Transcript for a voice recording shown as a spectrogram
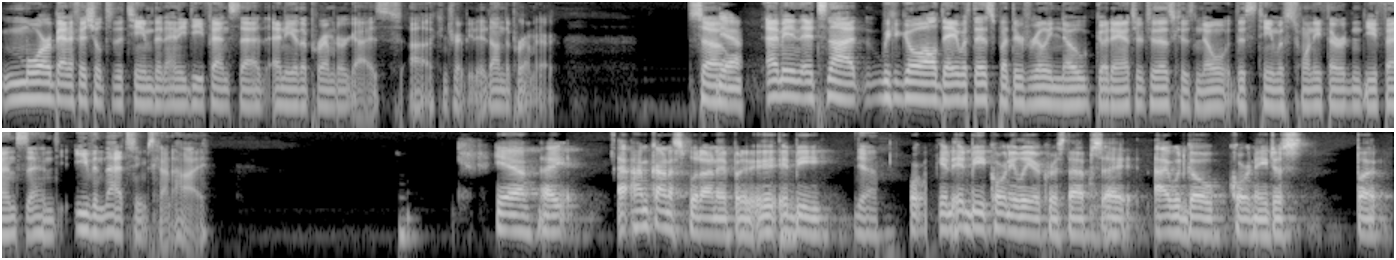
more beneficial to the team than any defense that any of the perimeter guys uh, contributed on the perimeter. So Yeah. I mean, it's not. We could go all day with this, but there's really no good answer to this because no, this team was 23rd in defense, and even that seems kind of high. yeah, I- I'm kind of split on it, but it, it'd be Yeah, or it, it'd be Courtney Lee or Kristaps. I I would go Courtney just, but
